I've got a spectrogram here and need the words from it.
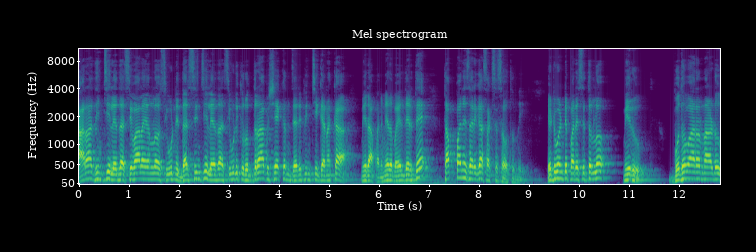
ఆరాధించి లేదా శివాలయంలో శివుడిని దర్శించి లేదా శివుడికి రుద్రాభిషేకం జరిపించి గనక మీరు ఆ పని మీద బయలుదేరితే తప్పనిసరిగా సక్సెస్ అవుతుంది. ఎటువంటి పరిస్థితుల్లో మీరు బుధవారం నాడు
